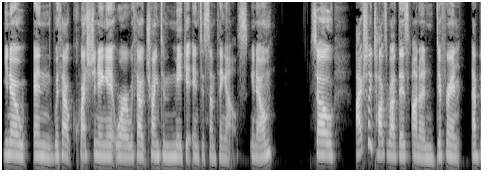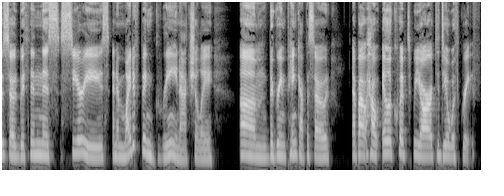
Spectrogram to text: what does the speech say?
you know, and without questioning it or without trying to make it into something else, you know? So I actually talked about this on a different episode within this series, and it might have been green actually, um, the green pink episode about how ill equipped we are to deal with grief.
